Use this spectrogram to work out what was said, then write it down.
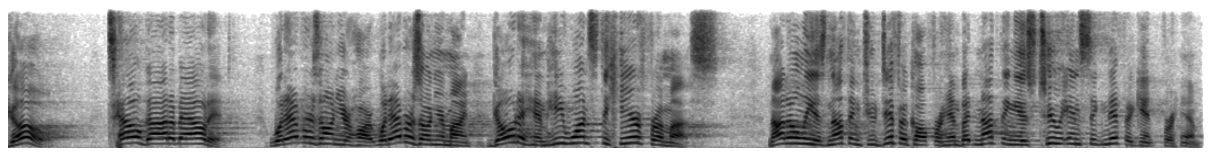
Go. Tell God about it. Whatever's on your heart, whatever's on your mind, go to Him. He wants to hear from us. Not only is nothing too difficult for him, but nothing is too insignificant for him.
